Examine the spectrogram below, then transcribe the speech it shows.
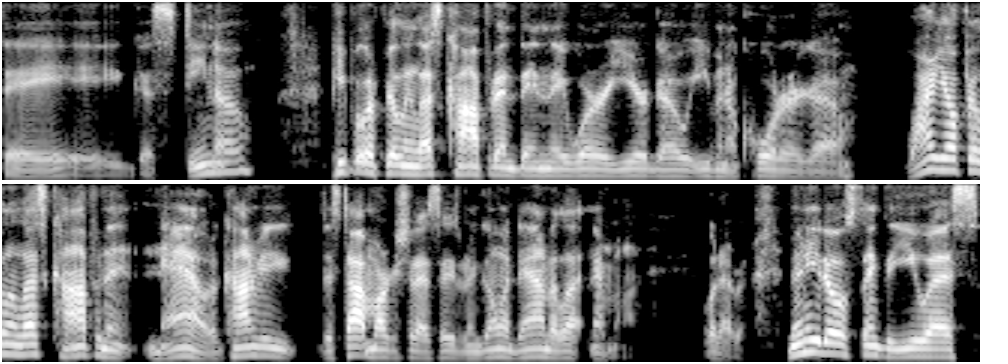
D'Agostino People are feeling less confident than they were a year ago, even a quarter ago. Why are y'all feeling less confident now? The economy, the stock market, should I say, has been going down a lot. Never mind. Whatever. Many of those think the U.S.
